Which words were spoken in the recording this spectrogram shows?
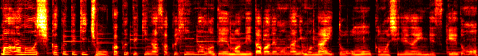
まあ、あの、視覚的、聴覚的な作品なので、まあ、ネタバレも何もないと思うかもしれないんですけれども、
